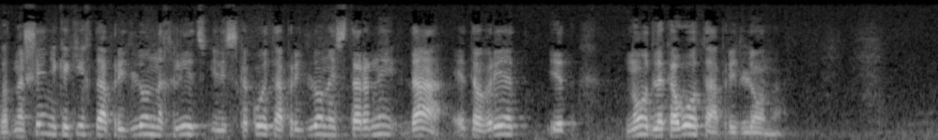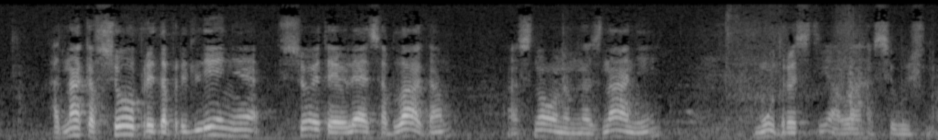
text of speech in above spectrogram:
В отношении каких-то определенных лиц или с какой-то определенной стороны, да, это вред, это, но для кого-то определенно. Однако все предопределение, все это является благом, основанным на знании, мудрости Аллаха Всевышнего.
